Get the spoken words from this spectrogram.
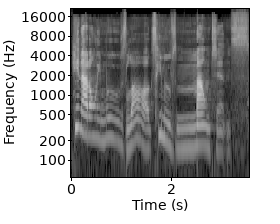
He not only moves logs, he moves mountains.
